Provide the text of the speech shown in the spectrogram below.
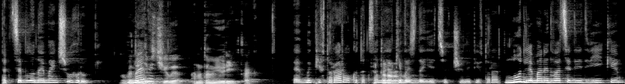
Так це було найменше в групі. Ви Мене- тоді вчили анатомію рік, так? Е, Ми півтора року, так само, Півтора як і ви, здається, вчили. Півтора. Ну, для мене 22 двійки.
